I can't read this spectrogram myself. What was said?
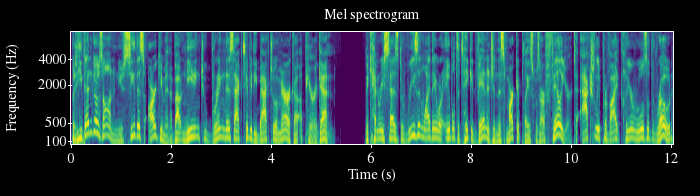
But he then goes on, and you see this argument about needing to bring this activity back to America appear again. McHenry says the reason why they were able to take advantage in this marketplace was our failure to actually provide clear rules of the road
